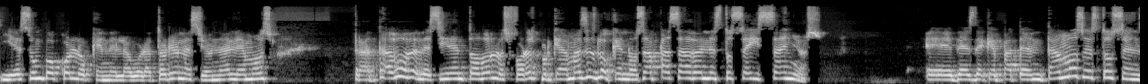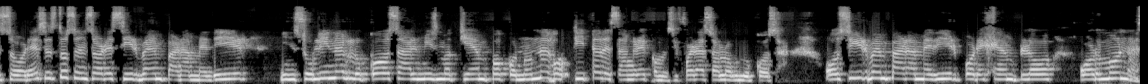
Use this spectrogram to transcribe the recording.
y es un poco lo que en el Laboratorio Nacional hemos tratado de decir en todos los foros porque además es lo que nos ha pasado en estos seis años. Eh, desde que patentamos estos sensores, estos sensores sirven para medir insulina, glucosa al mismo tiempo con una gotita de sangre como si fuera solo glucosa. O sirven para medir, por ejemplo, hormonas.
